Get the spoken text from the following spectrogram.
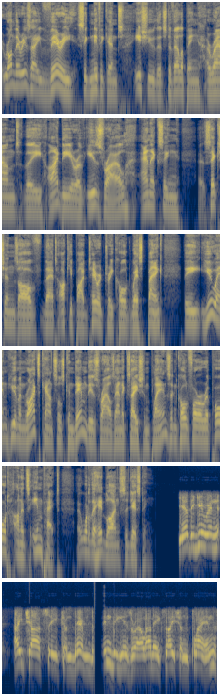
Ron, there is a very significant issue that's developing around the idea of Israel annexing uh, sections of that occupied territory called West Bank. The UN Human Rights Council's condemned Israel's annexation plans and called for a report on its impact. Uh, what are the headlines suggesting? Yeah, the UNHRC condemned pending Israel annexation plans,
